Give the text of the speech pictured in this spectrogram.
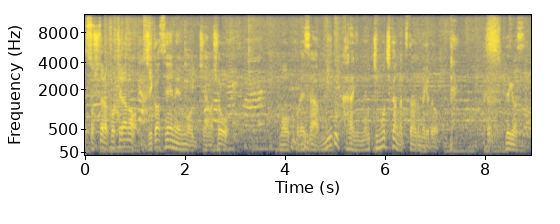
そしたらこちらの自家製麺もいっちゃいましょう。もうこれさ見るからにもちもち感が伝わるんだけど。いただきます。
